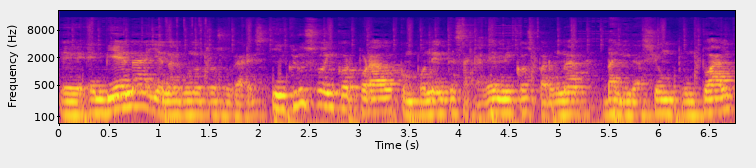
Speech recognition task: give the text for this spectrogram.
eh, en Viena y en algunos otros lugares. Incluso incorporado componentes académicos para una validación puntual,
